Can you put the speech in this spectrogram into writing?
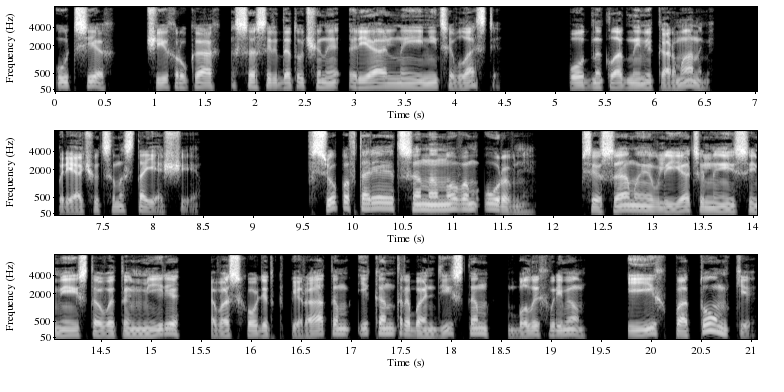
у тех, в чьих руках сосредоточены реальные нити власти, под накладными карманами прячутся настоящие. Все повторяется на новом уровне. Все самые влиятельные семейства в этом мире восходят к пиратам и контрабандистам былых времен, и их потомки,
